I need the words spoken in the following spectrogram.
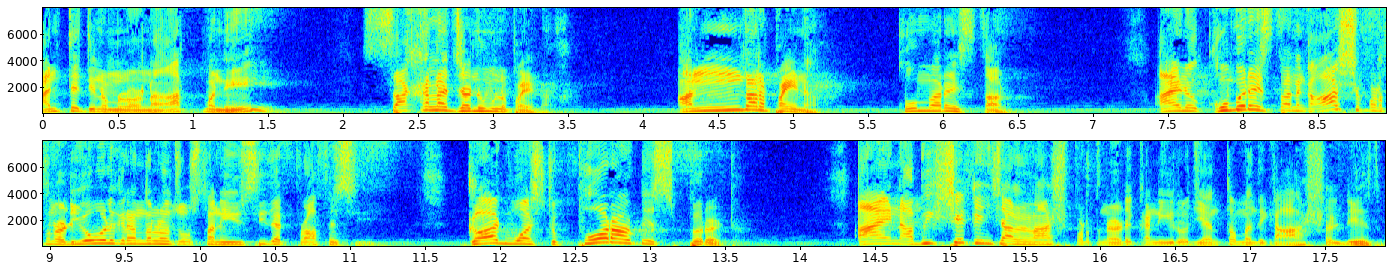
అంత్య దినంలో ఉన్న ఆత్మని సకల జనుముల పైన అందరిపైన కుమ్మరిస్తాను ఆయన కుమరిస్తానికి ఆశపడుతున్నాడు. యోగుల గ్రంథంలో చూస్తాను. You see that prophecy God wants to pour out is spirit ఆయన అభిషేకించాలని ఆశపడుతున్నాడు. కానీ ఈరోజు ఎంతోమందికి ఆశ లేదు.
